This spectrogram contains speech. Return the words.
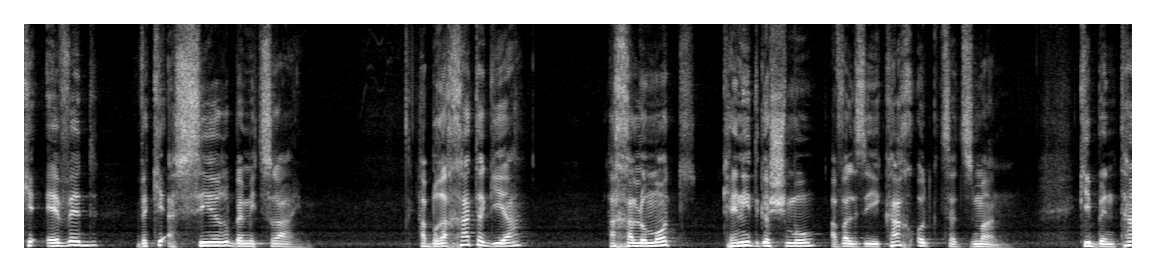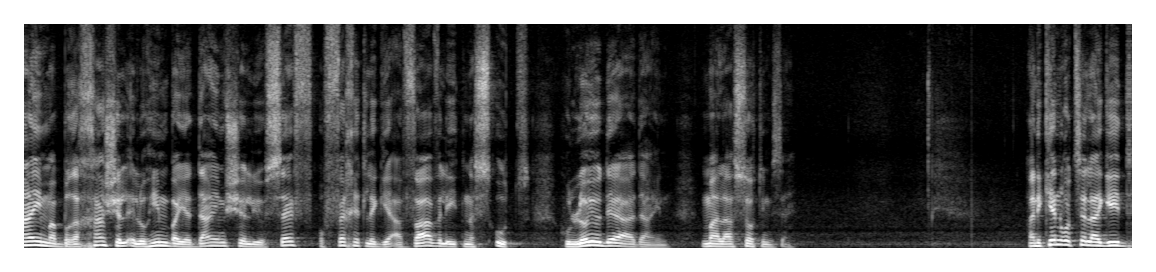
כעבד וכאסיר במצרים. הברכה תגיע, החלומות כן יתגשמו, אבל זה ייקח עוד קצת זמן. כי בינתיים הברכה של אלוהים בידיים של יוסף הופכת לגאווה ולהתנשאות. הוא לא יודע עדיין מה לעשות עם זה. אני כן רוצה להגיד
